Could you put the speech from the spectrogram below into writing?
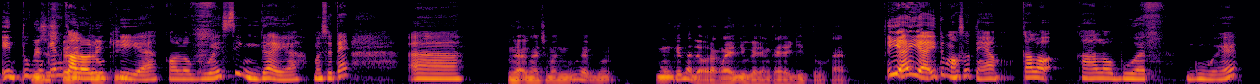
itu This is mungkin kalau. Lucky ya kalau gue sih enggak ya maksudnya eh Nggak nggak cuman gue, mungkin ada orang lain juga yang kayak gitu kan. iya iya itu maksudnya kalau kalau buat gue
